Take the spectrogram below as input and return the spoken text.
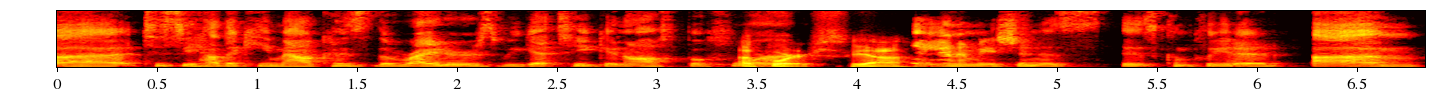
uh, to see how they came out because the writers we get taken off before Of course, yeah. the animation is is completed. Um,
